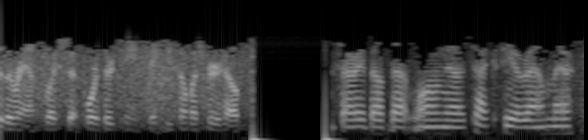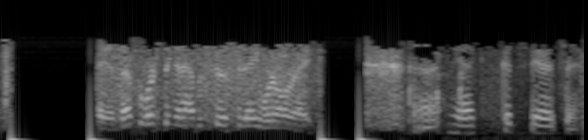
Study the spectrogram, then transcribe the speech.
to the ramp, Flex Jet 413. Thank you so much for your help. Sorry about that long uh, taxi around there. Hey, if that's the worst thing that happens to us today, we're alright. Uh, yeah, good spirits there.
